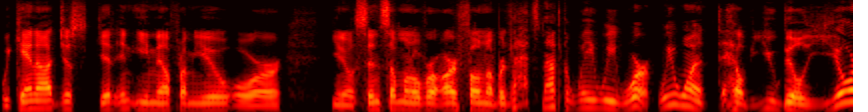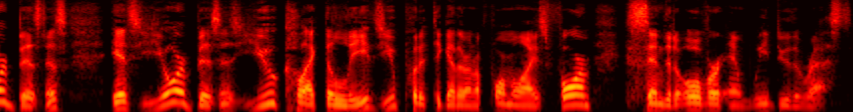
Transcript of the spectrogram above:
We cannot just get an email from you or you know send someone over our phone number. That's not the way we work. We want to help you build your business it's your business. You collect the leads, you put it together on a formalized form, send it over, and we do the rest.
